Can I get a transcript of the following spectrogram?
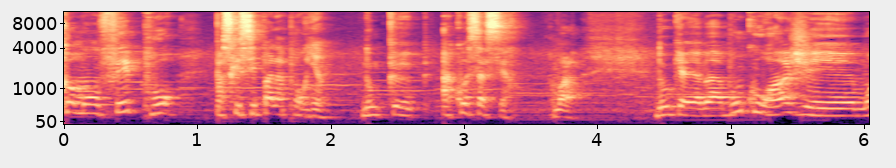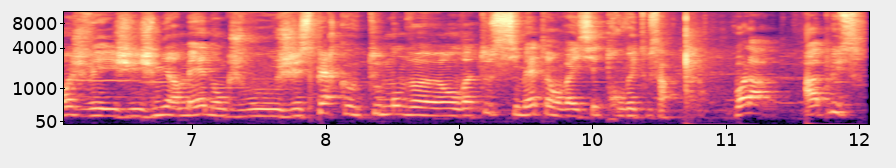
comment on fait pour... Parce que c'est pas là pour rien. Donc euh, à quoi ça sert? Voilà. Donc euh, bah, bon courage et moi je vais je, m'y remets donc j'espère que tout le monde va, on va tous s'y mettre et on va essayer de trouver tout ça. Voilà, a plus.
